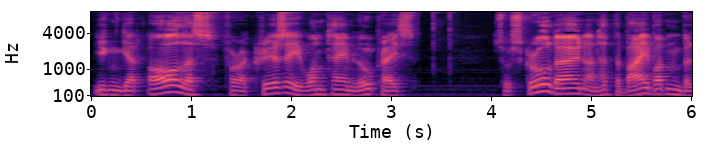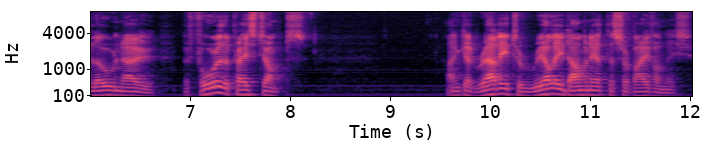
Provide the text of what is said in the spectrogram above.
you can get all this for a crazy one-time low price. So scroll down and hit the buy button below now, before the price jumps and get ready to really dominate the survival niche.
